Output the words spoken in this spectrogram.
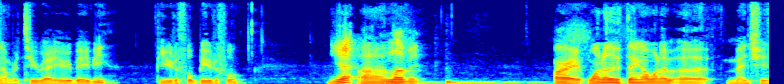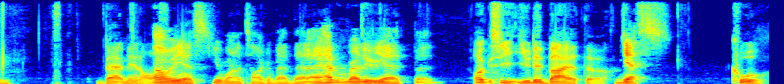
Number two right here, baby. Beautiful, beautiful. Yeah, Um, love it. All right, one other thing I want to uh, mention: Batman. Off Oh yes, you want to talk about that? I haven't read Dude. it yet, but Okay, so you did buy it though. yes, Cool.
